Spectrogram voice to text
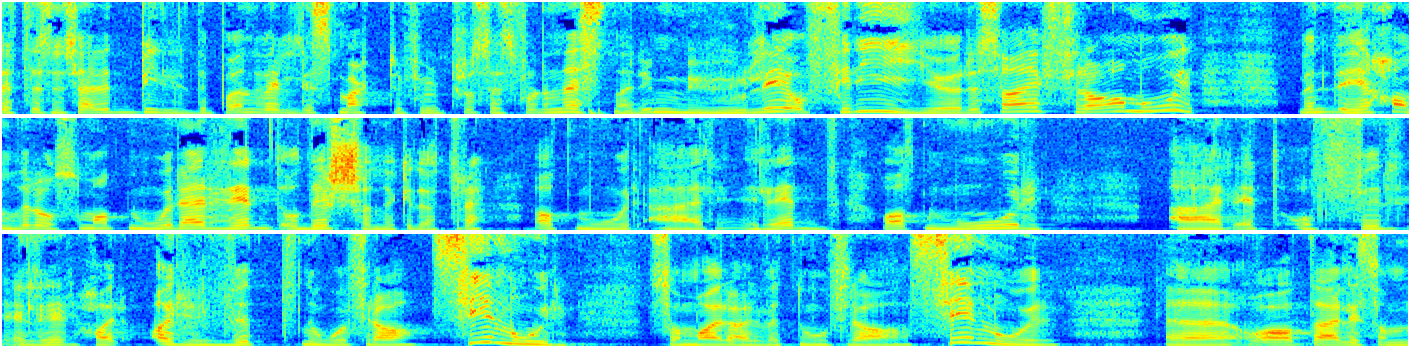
dette synes jeg er et bilde på en veldig smertefull prosess. For det nesten er umulig å frigjøre seg fra mor. Men det handler også om at mor er redd, og det skjønner ikke døtre. At mor er redd, og at mor er et offer eller har arvet noe fra sin mor, som har arvet noe fra sin mor. Eh, og at det er liksom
